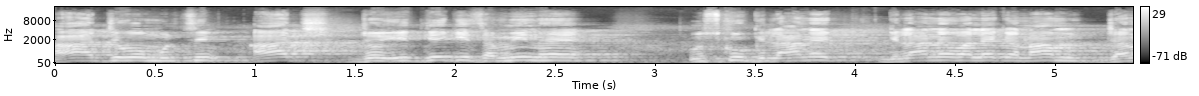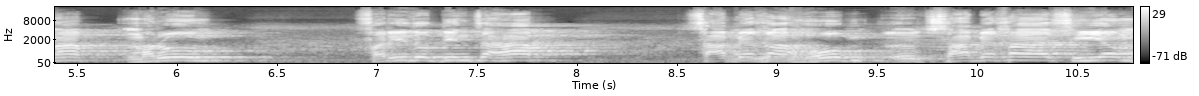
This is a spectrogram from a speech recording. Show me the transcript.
आज वो मुंशी आज जो ईदगाह की ज़मीन है उसको गिलाने गिलाने वाले का नाम जनाब मरूम फरीदुद्दीन साहब सबका होम सबका CM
